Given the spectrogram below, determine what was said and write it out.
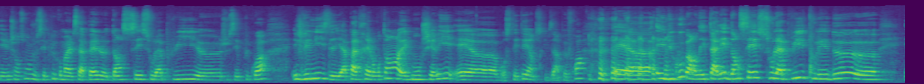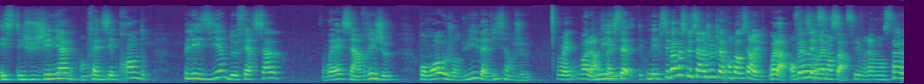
il y a une chanson, je sais plus comment elle s'appelle, Danser sous la pluie, euh, je sais plus quoi, et je l'ai mise il y a pas très longtemps avec mon chéri, et euh, bon cet été, hein, parce qu'il faisait un peu froid, et, euh, et du coup bah, on est allé danser sous la pluie tous les deux, euh, et c'était juste génial, en fait, c'est prendre plaisir de faire ça, ouais, c'est un vrai jeu. Pour moi aujourd'hui, la vie c'est un jeu. Ouais, voilà. mais La- ça- mais c'est pas parce que c'est un jeu que je la prends pas au sérieux. Voilà, en fait Ouais, c'est ouais, vraiment ça. C'est vraiment ça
